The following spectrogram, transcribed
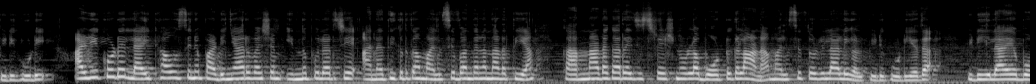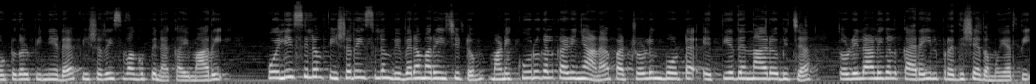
പിടികൂടി. അഴീക്കോട് ലൈറ്റ് ഹൗസിന് പടിഞ്ഞാറ് വശം ഇന്ന് പുലർച്ചെ അനധികൃത മത്സ്യബന്ധനം നടത്തിയ കർണാടക രജിസ്ട്രേഷനുള്ള ബോട്ടുകളാണ് മത്സ്യത്തൊഴിലാളികൾ പിടികൂടിയത്. പിടിയിലായ ബോട്ടുകൾ പിന്നീട് ഫിഷറീസ് വകുപ്പിന് കൈമാറി. പോലീസിലും ഫിഷറീസിലും വിവരമറിയിച്ചിട്ടും മണിക്കൂറുകൾ കഴിഞ്ഞാണ് പട്രോളിംഗ് ബോട്ട് എത്തിയതെന്നാരോപിച്ച് തൊഴിലാളികൾ കരയിൽ പ്രതിഷേധമുയർത്തി.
